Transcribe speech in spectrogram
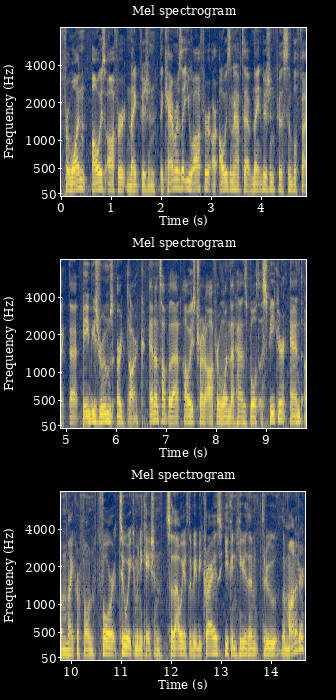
for one, always offer night vision. The cameras that you offer are always going to have to have night vision for the simple fact that babies' rooms are dark. And on top of that, always try to offer one that has both a speaker and a microphone for two-way communication. So that way if the baby cries, you can hear them through the monitor,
